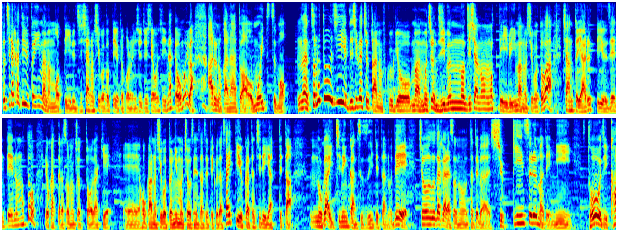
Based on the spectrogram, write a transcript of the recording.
どちらかというと今の持っている自社の仕事っていうところに集中してほしいなって思いはあるのかなとは思いつつも、まあ、その当時、私はちょっとあの、副業、まあもちろん自分の自社の持っている今の仕事は、ちゃんとやるっていう前提のもと、よかったらそのちょっとだけ、えー、他の仕事にも挑戦させてくださいっていう形でやってたのが1年間続いてたので、ちょうどだからその、例えば出勤するまでに、当時唐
